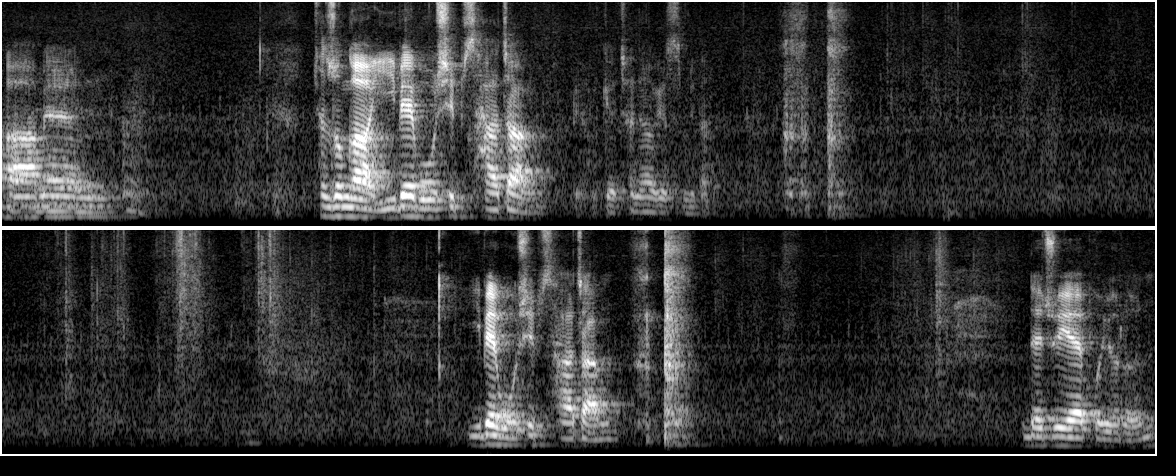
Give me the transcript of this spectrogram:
아멘. 찬송가 254장 함께 찬양하겠습니다. 254장 내 주의 보혈은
